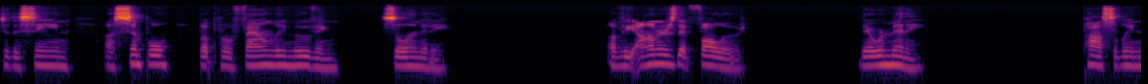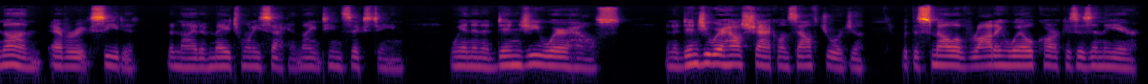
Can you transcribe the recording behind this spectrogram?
to the scene a simple but profoundly moving solemnity. Of the honors that followed, there were many. Possibly none ever exceeded the night of May 22, 1916, when in a dingy warehouse, in a dingy warehouse shack on South Georgia, with the smell of rotting whale carcasses in the air,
